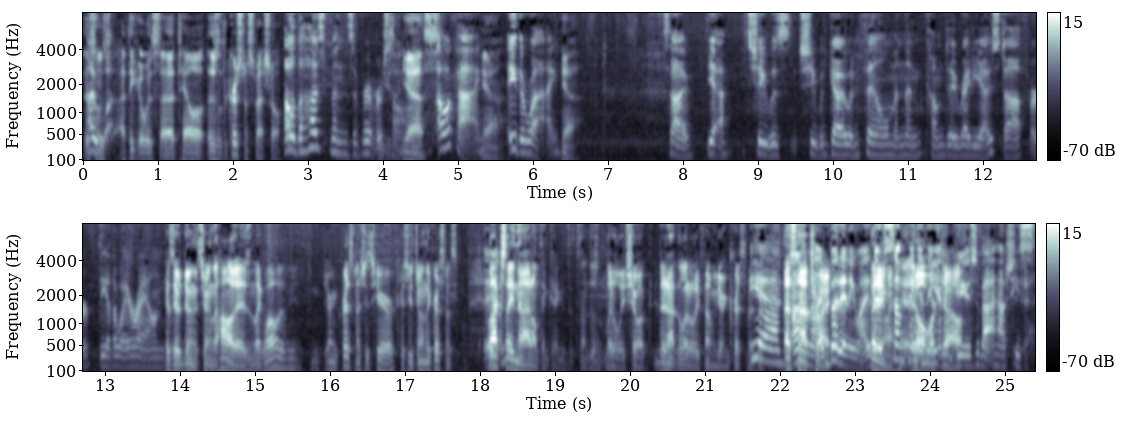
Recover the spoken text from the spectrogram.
This Oh, was, what? I think it was uh, tale. This was the Christmas special. Oh, the husbands of River Song. Yes. Oh, okay. Yeah. Either way. Yeah, So yeah, she was she would go and film and then come do radio stuff or the other way around. because they were doing this during the holidays, and like, well, during Christmas she's here because she's doing the Christmas. Yeah. Well, actually, no, I don't think it doesn't literally show up. They're not literally filming during Christmas. Yeah, that's I not right. But anyway, But there's anyway, something in the worked out. interviews about how she's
